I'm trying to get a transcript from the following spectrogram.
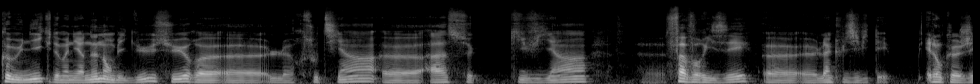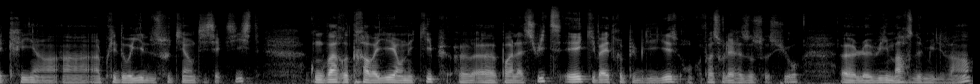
communiquent de manière non ambiguë sur leur soutien à ce qui vient euh, favoriser euh, euh, l'inclusivité. Et donc j'écris un, plaidoyer de soutien antisexiste qu'on va retravailler en équipe par la suite et qui va être publié encore une fois sur les réseaux sociaux le 8 mars 2020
